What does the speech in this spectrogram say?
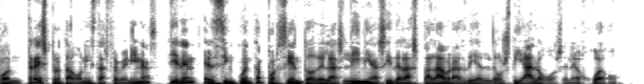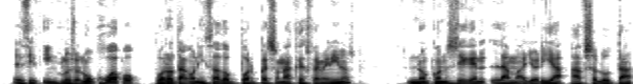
con tres protagonistas femeninas, tienen el 50% de las líneas y de las palabras de los diálogos en el juego. Es decir, incluso en un juego protagonizado por personajes femeninos, no consiguen la mayoría absoluta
